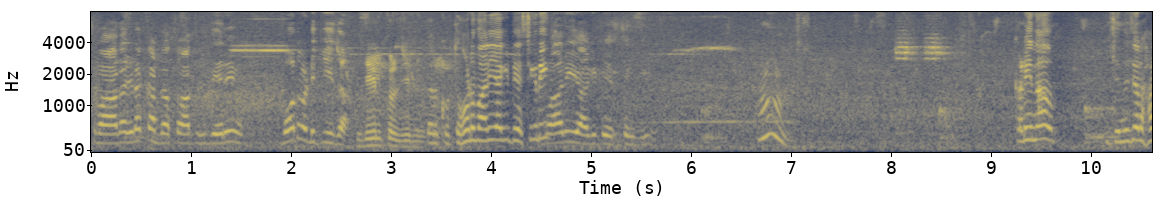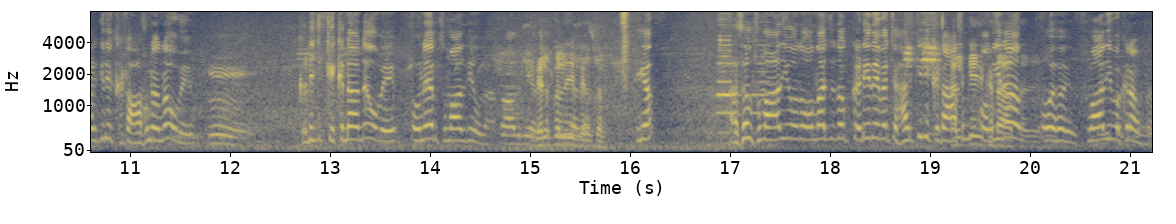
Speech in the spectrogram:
ਸਵਾਦ ਆ ਜਿਹੜਾ ਘਰ ਦਾ ਸਵਾਦ ਤੁਸੀਂ ਦੇ ਰਹੇ ਹੋ ਬਹੁਤ ਵੱਡੀ ਚੀਜ਼ ਆ। ਬਿਲਕੁਲ ਜੀ ਬਿਲਕੁਲ। ਬਿਲਕੁਲ ਤੇ ਹੁਣ ਵਾਰੀ ਆ ਗਈ ਟੇਸਟਿੰਗ ਦੀ? ਵਾਰੀ ਆ ਗਈ ਟੇਸਟਿੰਗ ਦੀ ਹੂੰ। ਕੜੀ ਨਾ ਜਿੰਨੇ ਚਿਰ ਹਰ ਕਿਤੇ ਖਟਾਸ ਨਾ ਨਾ ਹੋਵੇ ਹੂੰ। ਕੜੀ 'ਚ ਕਿੱਕ ਨਾ ਨਾ ਹੋਵੇ ਉਹਨੇ ਸਵਾਦ ਨਹੀਂ ਆਉਂਦਾ। ਸਵਾਦ ਨਹੀਂ ਆਉਂਦਾ। ਬਿਲਕੁਲ ਜੀ ਬਿਲਕੁਲ। ਠੀਕ ਆ? ਅਸਲ ਸਵਾਦ ਹੀ ਉਦੋਂ ਆਉਂਦਾ ਜਦੋਂ ਕੜੀ ਦੇ ਵਿੱਚ ਹਲਕੀ ਜਿਹੀ ਖਟਾਸ ਆਉਂਦੀ ਨਾ। ਓਏ ਹੋਏ ਸਵਾਦ ਹੀ ਵੱਖਰਾ ਹੁੰਦਾ।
